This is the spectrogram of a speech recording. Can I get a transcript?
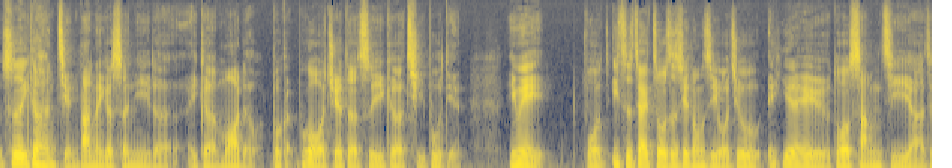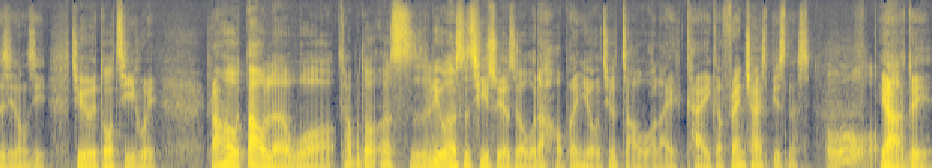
是一个很简单的一个生意的一个 model。不过不过我觉得是一个起步点，因为我一直在做这些东西，我就诶越来越有多商机啊，这些东西就有多机会。然后到了我差不多二十六、二十七岁的时候，我的好朋友就找我来开一个 franchise business。哦，呀对，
